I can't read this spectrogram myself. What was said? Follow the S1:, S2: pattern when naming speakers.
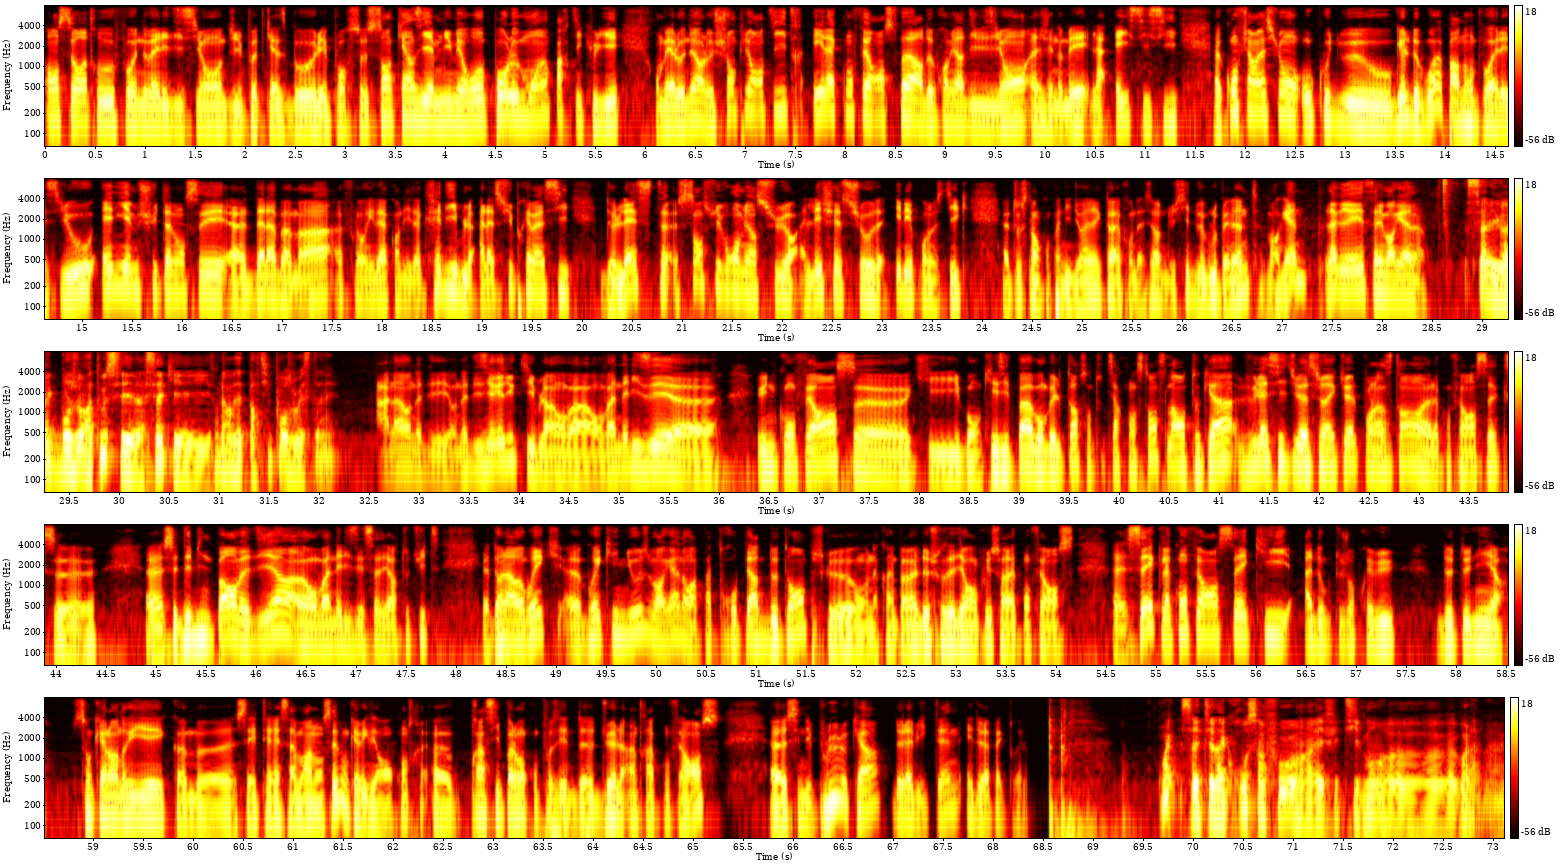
S1: on se retrouve pour une nouvelle édition du Podcast Ball et pour ce 115e numéro, pour le moins particulier, on met à l'honneur le champion en titre et la conférence phare de première division, j'ai nommé la ACC. Euh, confirmation au coup de au gueule de bois pardon pour LSU, énième chute annoncée euh, d'Alabama, Florida candidat crédible à la suprématie de l'Est, s'en suivront bien sûr les chaises chaudes et les pronostics, euh, tout cela en compagnie du rédacteur et fondateur du site The Blue Pennant, Morgan Lagré. Salut Morgan.
S2: Salut Greg, bonjour à tous, c'est la SEC et ils ont l'air d'être partis pour jouer cette année.
S1: Ah là, on a des, on a des irréductibles. Hein. On, va, on va analyser euh, une conférence euh, qui bon, qui n'hésite pas à bomber le torse en toutes circonstances. Là, en tout cas, vu la situation actuelle, pour l'instant, euh, la conférence SEC se, se débine pas, on va dire. on va analyser ça d'ailleurs tout de suite dans la rubrique Breaking News. Morgan, on va pas trop perdre de temps puisque on a quand même pas mal de choses à dire en plus sur la conférence SEC. La conférence SEC qui a donc toujours prévu de tenir son calendrier comme euh, ça a été récemment annoncé, donc avec des rencontres euh, principalement composées de duels intra-conférences. Euh, ce n'est plus le cas de la Big Ten et de la Pac-12.
S2: Ouais, ça a été la grosse info, hein, effectivement, voilà, bah,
